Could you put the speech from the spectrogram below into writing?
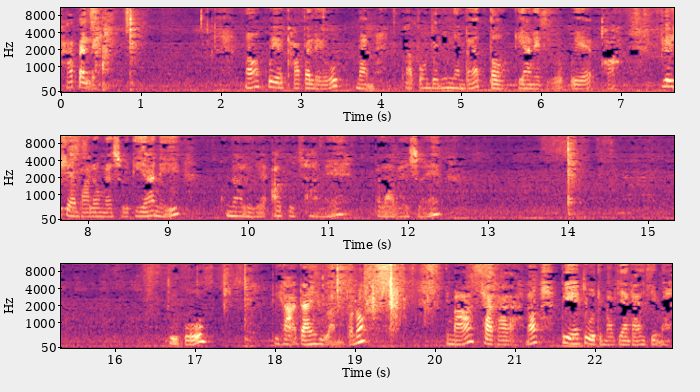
ခါပတ်လေနော်ကိုရဲ့ခါပတ်လေကိုမှန်မယ်ဒါပုံတင်နံပါတ်3ဒီကနေဒီကိုကိုရဲ့ခါပြီးလို့ရှိရင်ဘာလုပ်မလဲဆိုဒီကနေခု နလိုပဲအောက်ကိုချမယ်ဘယ်လောက်လဲဆိုရင်သူ့ကိုဒီဟာအတိုင်းယူရမှာပေါ့နော်ဒီမှာချထားတာเนาะပြီးရင်သူ့ကိုဒီမှာပြန်တိုင်းကြည့်မယ်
